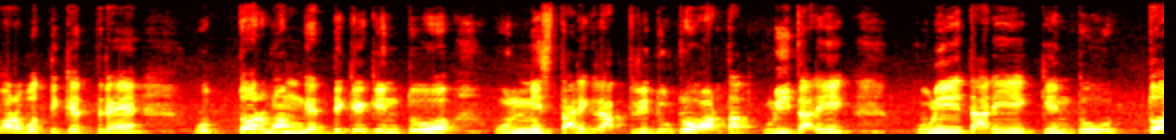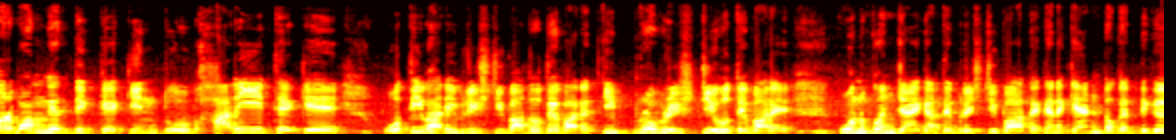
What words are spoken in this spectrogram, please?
পরবর্তী ক্ষেত্রে উত্তরবঙ্গের দিকে কিন্তু উনিশ তারিখ রাত্রি দুটো অর্থাৎ কুড়ি তারিখ কুড়ি তারিখ কিন্তু উত্তরবঙ্গের দিকে কিন্তু ভারী থেকে অতি ভারী বৃষ্টিপাত হতে পারে, তীব্র বৃষ্টি হতে পারে। কোন কোন জায়গাতে বৃষ্টিপাত? এখানে গ্যাংটকের দিকে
